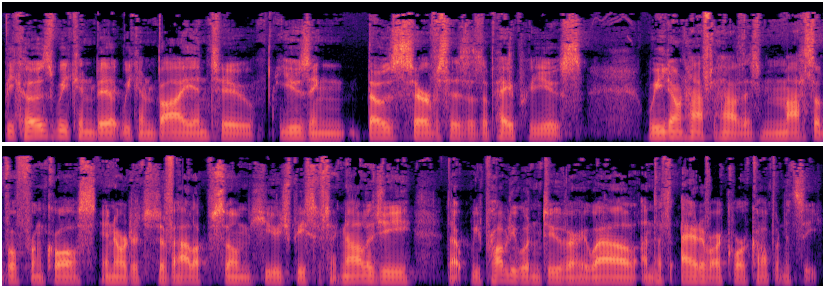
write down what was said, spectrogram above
Because we can we can buy into using those services as a pay per use. We don't have to have this massive upfront cost in order to develop some huge piece of technology that we probably wouldn't do very well and that's out of our core competency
